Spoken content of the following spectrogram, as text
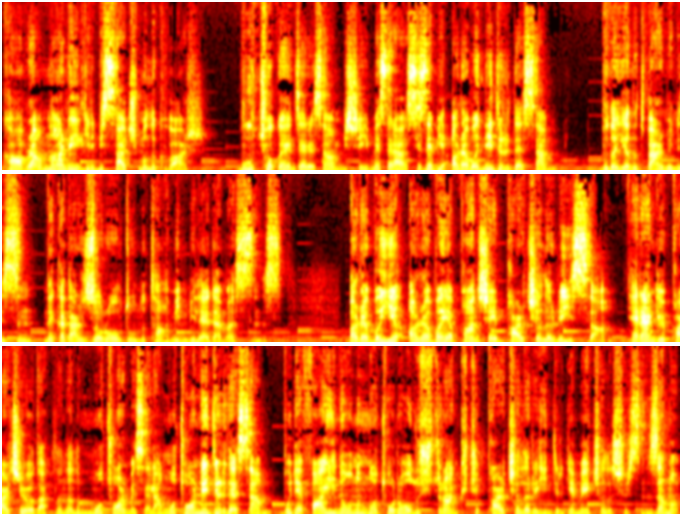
Kavramlarla ilgili bir saçmalık var. Bu çok enteresan bir şey. Mesela size bir araba nedir desem buna yanıt vermenizin ne kadar zor olduğunu tahmin bile edemezsiniz. Arabayı araba yapan şey parçalarıysa herhangi bir parçaya odaklanalım. Motor mesela. Motor nedir desem bu defa yine onun motoru oluşturan küçük parçaları indirgemeye çalışırsınız ama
